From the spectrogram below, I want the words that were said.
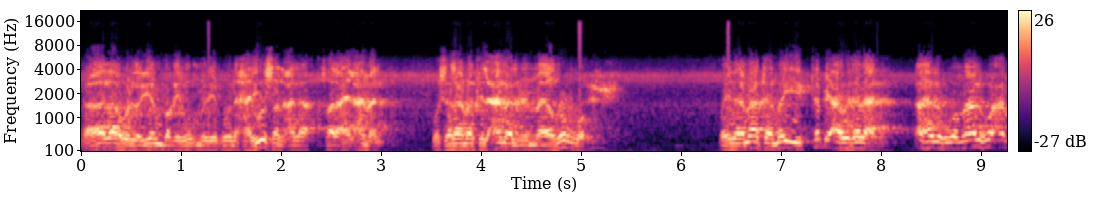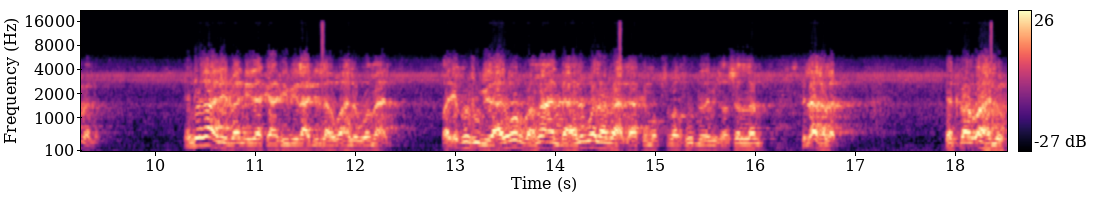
فهذا هو الذي ينبغي المؤمن يكون حريصا على صلاح العمل وسلامة العمل مما يضره. وإذا مات الميت تبعه ثلاثة أهله وماله وعمله. يعني غالبا إذا كان في بلاد له أهل ومال. قد يكون في بلاد غربة ما عنده أهل ولا مال لكن مقصود النبي صلى الله عليه وسلم في الأغلب. يتبع أهله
